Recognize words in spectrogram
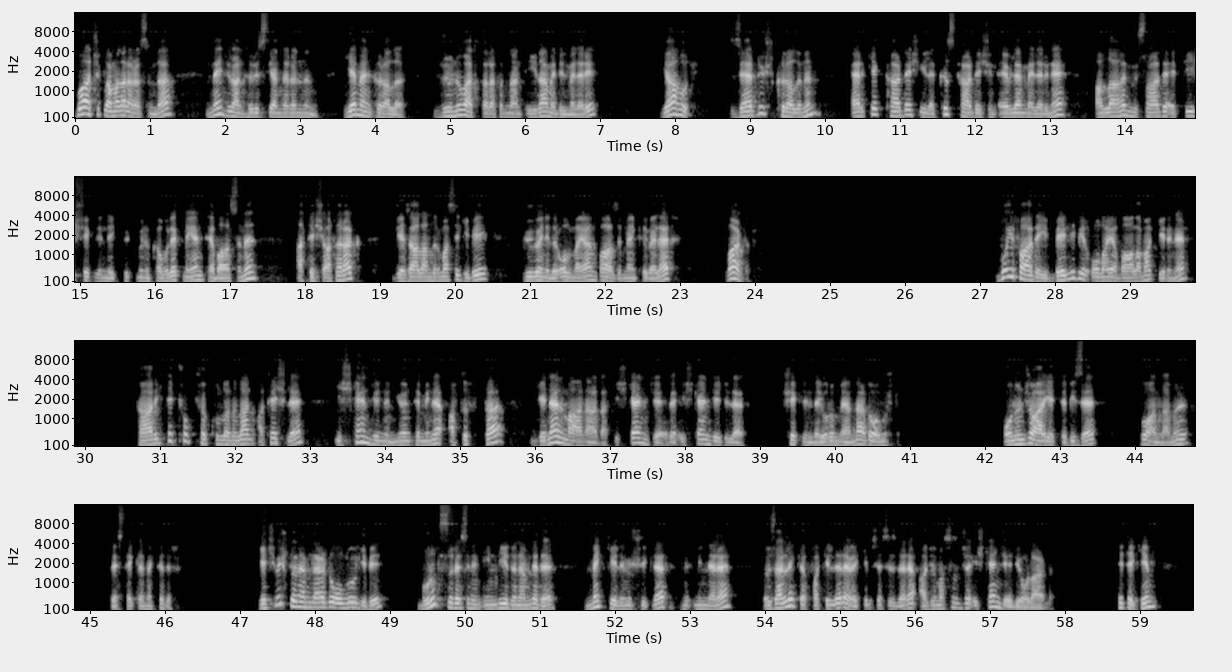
Bu açıklamalar arasında Necran Hristiyanlarının Yemen kralı Zünüvas tarafından idam edilmeleri yahut Zerdüş kralının erkek kardeş ile kız kardeşin evlenmelerine Allah'ın müsaade ettiği şeklindeki hükmünü kabul etmeyen tebaasını ateşe atarak cezalandırması gibi güvenilir olmayan bazı menkıbeler vardır. Bu ifadeyi belli bir olaya bağlamak yerine tarihte çokça kullanılan ateşle işkencenin yöntemine atıfta genel manada işkence ve işkenceciler şeklinde yorumlayanlar da olmuştur. 10. ayette bize bu anlamı desteklemektedir. Geçmiş dönemlerde olduğu gibi Buruk suresinin indiği dönemde de Mekkeli müşrikler müminlere özellikle fakirlere ve kimsesizlere acımasızca işkence ediyorlardı. Nitekim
